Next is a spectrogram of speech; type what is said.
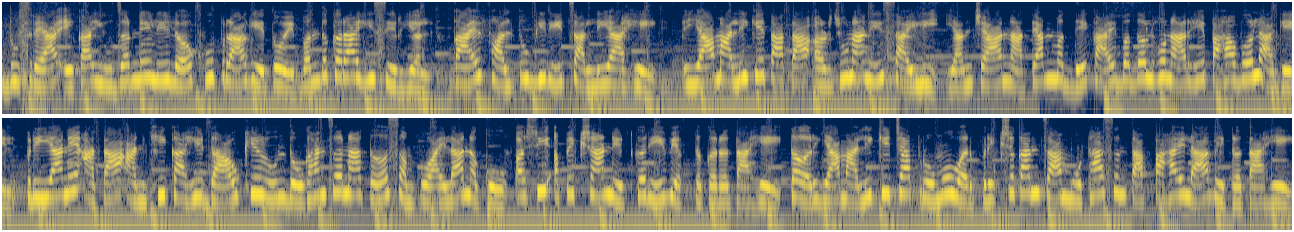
दुसऱ्या एका युजरने लिहिलं खूप राग येतोय. बंद करा ही सिरियल काय फालतूगिरी चालली आहे? या मालिकेत आता अर्जुन आणि सायली यांच्या नात्यांमध्ये काय बदल होणार हे पाहावं लागेल. प्रियाने आता आणखी काही डाव खेळून दोघांचं नातं संपवायला नको अशी अपेक्षा नेटकरी व्यक्त करत आहे. तर या मालिकेच्या प्रोमोवर प्रेक्षकांचा मोठा संताप पाहायला भेटत आहे.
